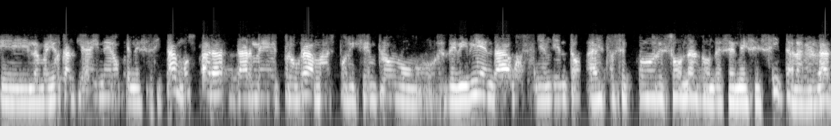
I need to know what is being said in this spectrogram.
eh, la mayor cantidad de dinero que necesitamos para darle programas, por ejemplo, de vivienda, agua, saneamiento a estos sectores, zonas donde se necesita, la verdad,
